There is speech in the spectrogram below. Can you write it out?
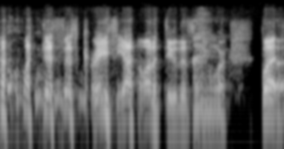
like this is crazy. I don't want to do this anymore. But uh,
